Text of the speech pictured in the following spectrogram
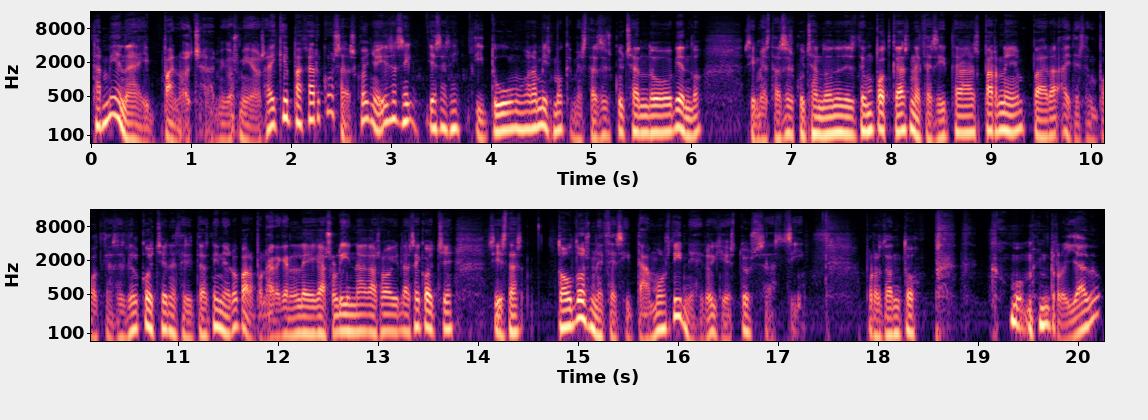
también hay panocha, amigos míos. Hay que pagar cosas, coño, y es así, y es así. Y tú ahora mismo que me estás escuchando viendo, si me estás escuchando desde un podcast, necesitas parné para. Hay desde un podcast, desde el coche, necesitas dinero para ponerle gasolina, gasoil a ese coche. Si estás. Todos necesitamos dinero y esto es así. Por lo tanto. como me he enrollado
